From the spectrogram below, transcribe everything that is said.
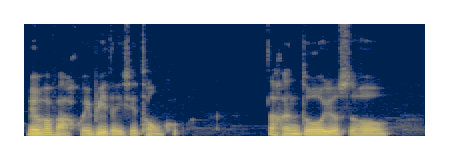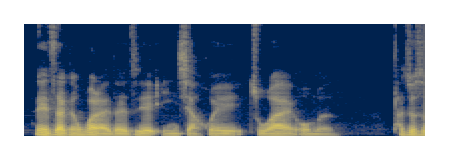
没有办法回避的一些痛苦。那很多有时候内在跟外来的这些影响会阻碍我们，它就是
